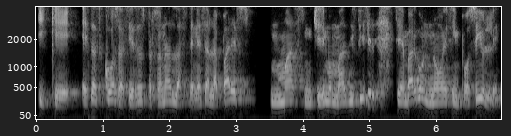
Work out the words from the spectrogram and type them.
y que esas cosas y esas personas las tenés a la par es más, muchísimo más difícil, sin embargo, no es imposible.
